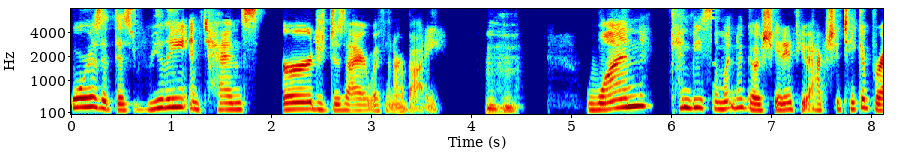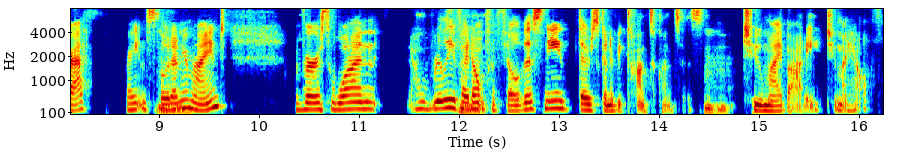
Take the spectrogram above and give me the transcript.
Or is it this really intense urge desire within our body? hmm One can be somewhat negotiated if you actually take a breath, right? And slow down your mind. Verse one, oh, really, if I Mhm. don't fulfill this need, there's going to be consequences Mhm. to my body, to my health.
